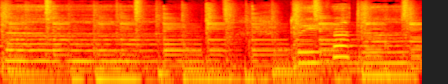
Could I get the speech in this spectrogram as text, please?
哒，对吧。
